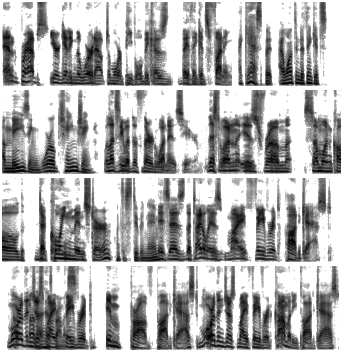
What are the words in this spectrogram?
And perhaps you're getting the word out to more people because they think it's funny. I guess, but I want them to think it's amazing, world changing. Well, let's see what the third one is here. This one is from someone called Da Coinminster. That's a stupid name. It says the title is My Favorite Podcast. More than Oh, just my promise. favorite improv podcast, more than just my favorite comedy podcast.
